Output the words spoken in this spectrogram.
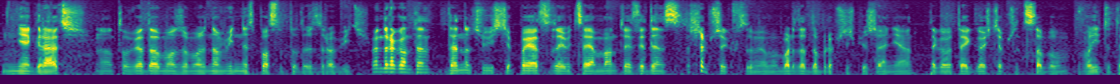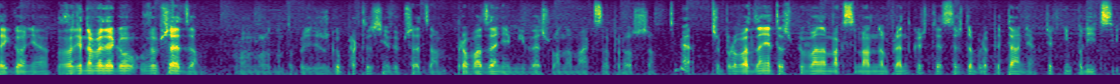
nie grać, no to wiadomo, że można w inny sposób to też zrobić. Swoją drogą, ten, ten oczywiście pojazd tutaj, co ja mam, to jest jeden z szybszych w sumie, ma bardzo dobre przyspieszenie. Tego tutaj gościa przed sobą, woli tutaj gonię. W zasadzie nawet ja go wyprzedzam. No, można to powiedzieć, już go praktycznie wyprzedzam. Prowadzenie mi weszło na maksa, proszę. W sumie, Czy prowadzenie też wpływa na maksymalną prędkość? To jest też dobre pytanie. Ucieknij policji.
